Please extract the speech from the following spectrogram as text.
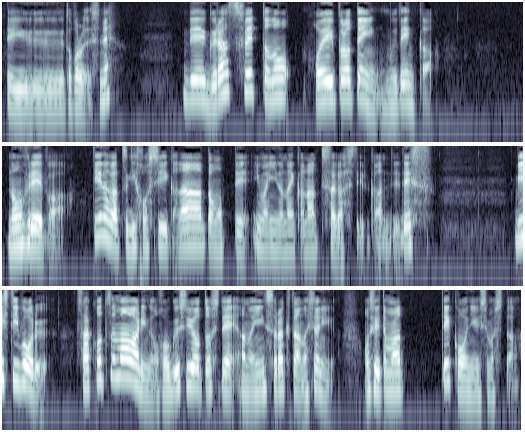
っていうところですね。で、グラスフェットのホエイプロテイン無添加、ノンフレーバーっていうのが次欲しいかなと思って、今いいのないかなって探している感じです。ビースティーボール、鎖骨周りのほぐし用として、あの、インストラクターの人に教えてもらって購入しました。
